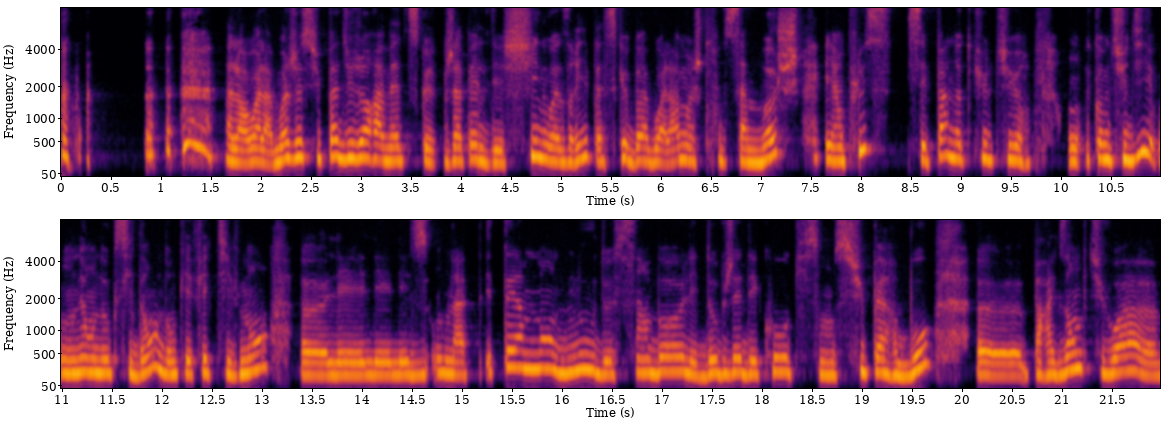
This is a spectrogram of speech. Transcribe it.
Alors voilà, moi je suis pas du genre à mettre ce que j'appelle des chinoiseries parce que bah voilà, moi je trouve ça moche et en plus c'est pas notre culture. On, comme tu dis, on est en Occident, donc effectivement, euh, les, les, les, on a tellement nous de symboles et d'objets déco qui sont super beaux. Euh, par exemple, tu vois, euh,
